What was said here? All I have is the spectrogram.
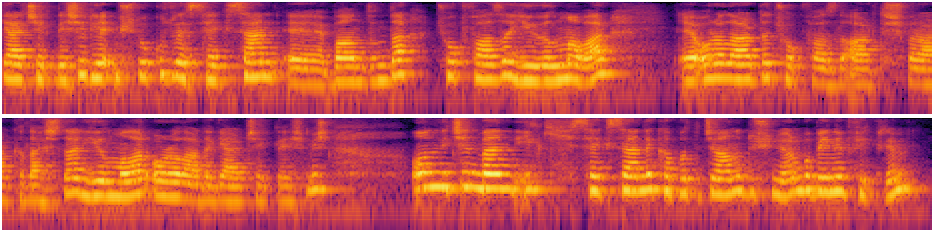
gerçekleşir. 79 ve 80 e, bandında çok fazla yığılma var. E, oralarda çok fazla artış var arkadaşlar. Yığılmalar oralarda gerçekleşmiş. Onun için ben ilk 80'de kapatacağını düşünüyorum. Bu benim fikrim.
